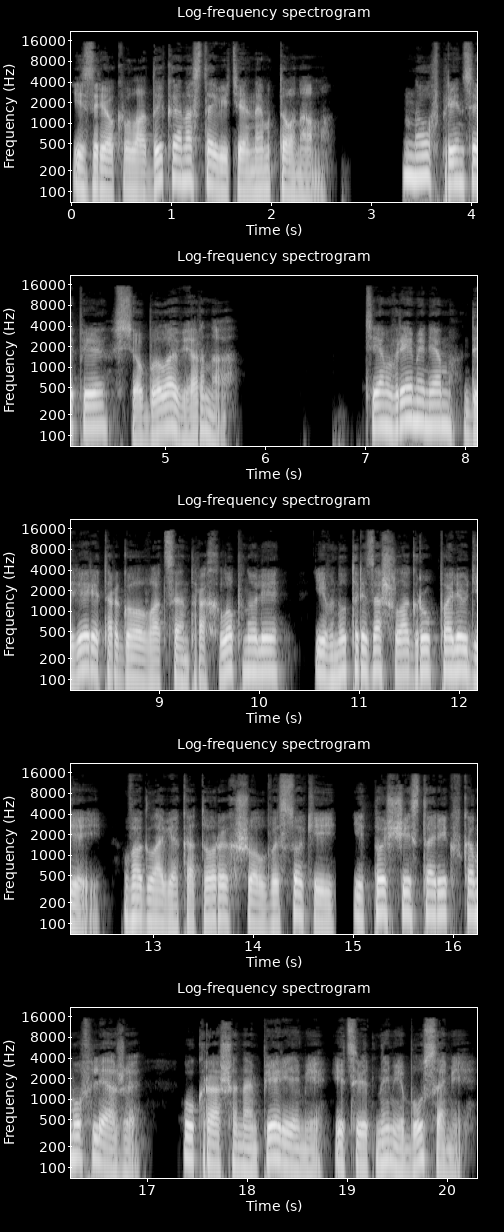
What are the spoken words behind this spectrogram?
изрек владыка наставительным тоном. Ну, в принципе, все было верно. Тем временем двери торгового центра хлопнули, и внутрь зашла группа людей, во главе которых шел высокий и тощий старик в камуфляже, украшенном перьями и цветными бусами.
